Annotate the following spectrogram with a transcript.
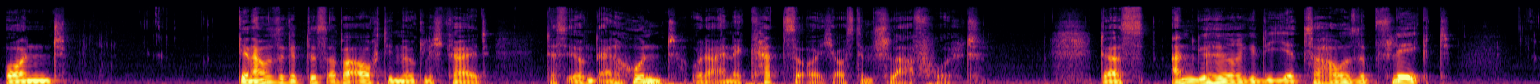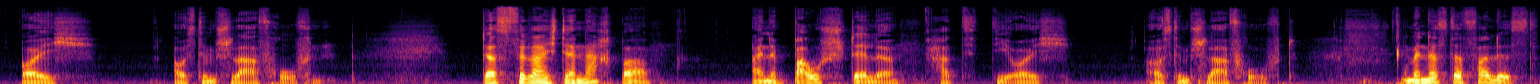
Und genauso gibt es aber auch die Möglichkeit, dass irgendein Hund oder eine Katze euch aus dem Schlaf holt. Dass Angehörige, die ihr zu Hause pflegt, euch aus dem Schlaf rufen. Dass vielleicht der Nachbar eine Baustelle hat, die euch aus dem Schlaf ruft. Und wenn das der Fall ist,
